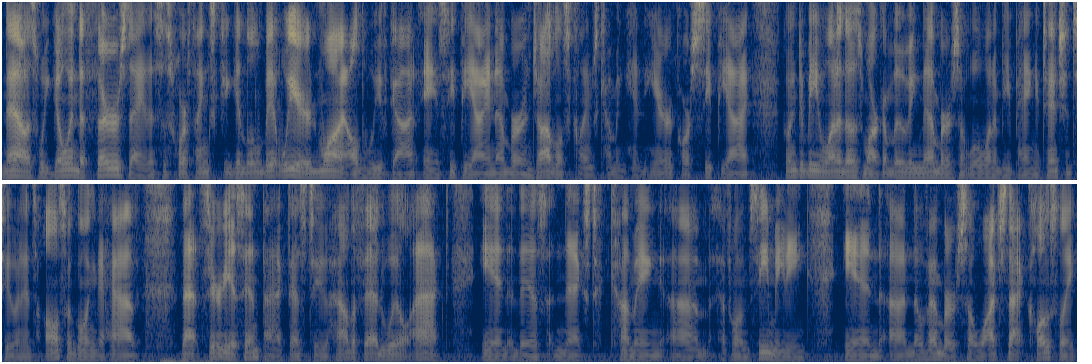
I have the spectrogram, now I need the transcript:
Now, as we go into Thursday, this is where things could get a little bit weird and wild. We've got a CPI number and jobless claims coming in here. Of course, CPI going to be one of those market moving numbers that we'll want to be paying attention to. And it's also going to have that serious impact as to how the Fed will act in this next coming um, FOMC meeting in uh, November. So watch that closely.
